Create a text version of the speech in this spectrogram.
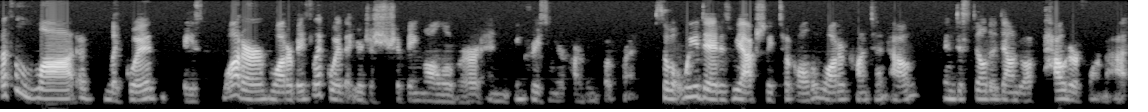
that's a lot of liquid based water, water based liquid that you're just shipping all over and increasing your carbon footprint. So, what we did is we actually took all the water content out and distilled it down to a powder format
